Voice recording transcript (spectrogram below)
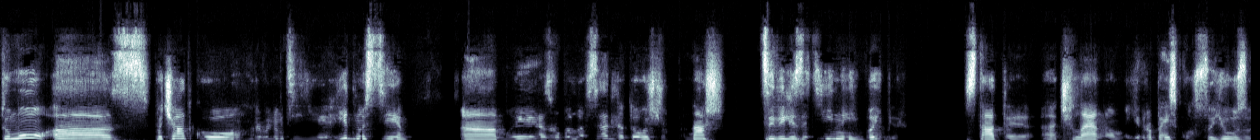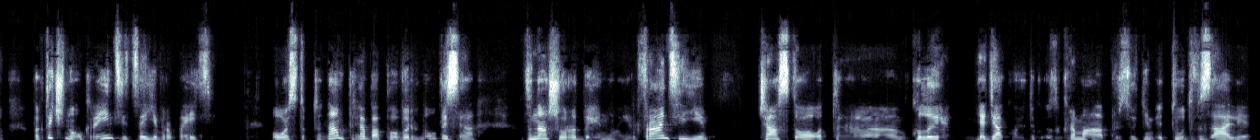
Тому а, з початку революції гідності а, ми зробили все для того, щоб наш цивілізаційний вибір стати членом Європейського союзу. Фактично, українці це європейці. Ось, тобто, нам треба повернутися в нашу родину. І у Франції часто, от е, коли я дякую зокрема присутнім і тут в залі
